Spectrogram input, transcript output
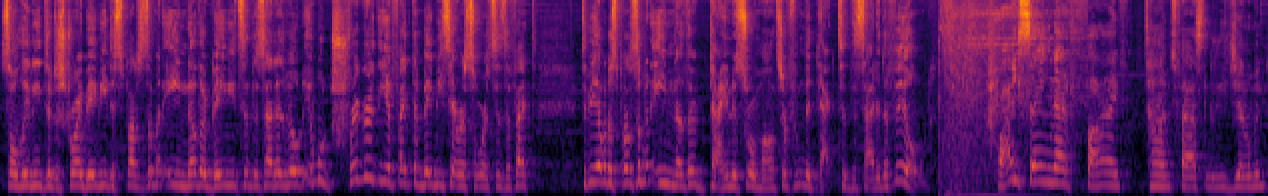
So leading to destroy baby to special summon another baby to the side of the build, it will trigger the effect of Babycerasaurus' effect to be able to special summon another dinosaur monster from the deck to the side of the field. Try saying that five times fast, ladies and gentlemen.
